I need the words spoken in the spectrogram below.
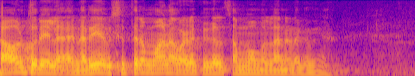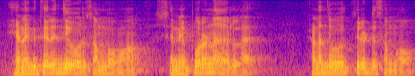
காவல்துறையில் நிறைய விசித்திரமான வழக்குகள் சம்பவங்கள்லாம் நடக்குதுங்க. எனக்கு தெரிஞ்ச ஒரு சம்பவம் சென்னை புறநகரில் நடந்த ஒரு திருட்டு சம்பவம்.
